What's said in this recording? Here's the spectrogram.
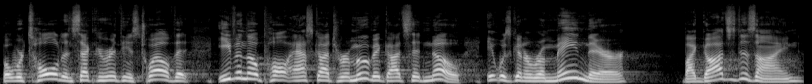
But we're told in 2 Corinthians 12 that even though Paul asked God to remove it, God said no. It was going to remain there by God's design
